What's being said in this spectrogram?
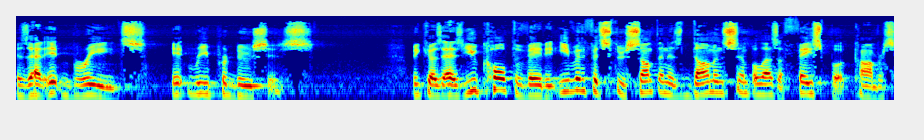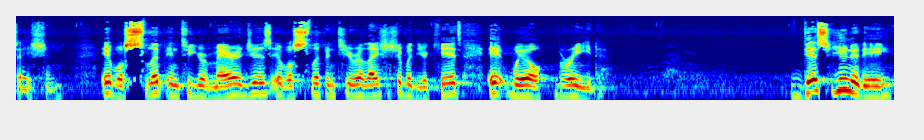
is that it breeds, it reproduces. Because as you cultivate it, even if it's through something as dumb and simple as a Facebook conversation, it will slip into your marriages, it will slip into your relationship with your kids, it will breed. Disunity,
